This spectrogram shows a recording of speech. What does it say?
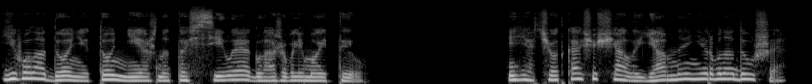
Его ладони то нежно, то силой оглаживали мой тыл. Я четко ощущала явное неравнодушие,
